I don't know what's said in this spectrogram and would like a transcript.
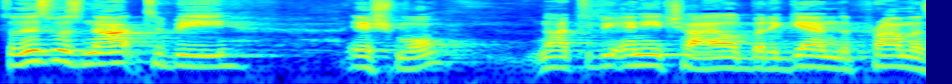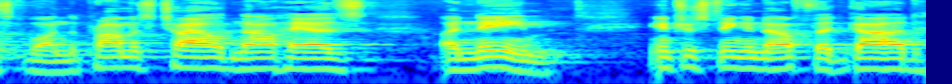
So this was not to be Ishmael, not to be any child, but again, the promised one. The promised child now has a name. Interesting enough that God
